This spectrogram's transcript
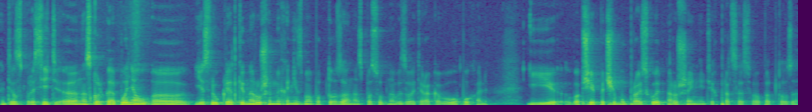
Хотел спросить, э, насколько я понял, э, если у клетки нарушен механизм апоптоза, она способна вызывать раковую опухоль. И вообще, почему происходит нарушение этих процессов апоптоза?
